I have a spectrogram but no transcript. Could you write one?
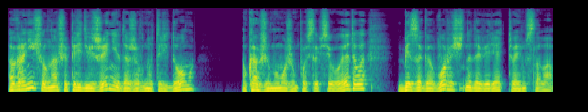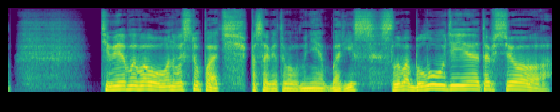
ограничил наше передвижение даже внутри дома. Ну как же мы можем после всего этого безоговорочно доверять твоим словам? «Тебе бы в ООН выступать», — посоветовал мне Борис. «Словоблудие — это все.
